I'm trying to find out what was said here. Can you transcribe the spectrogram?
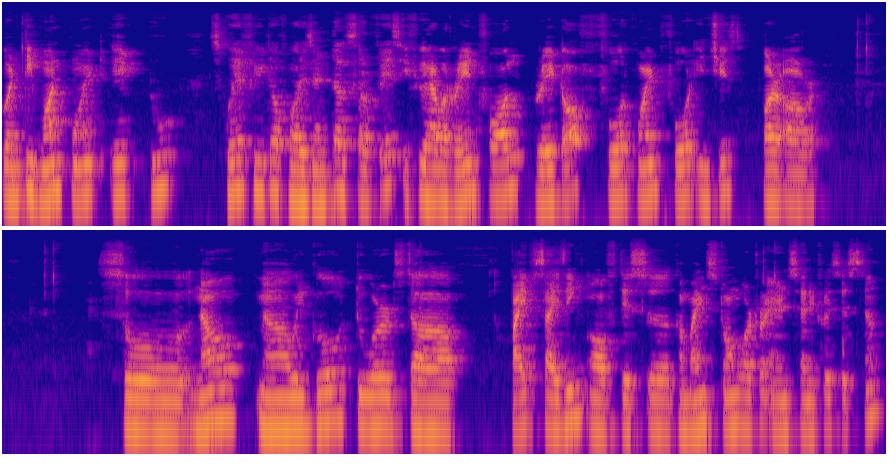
21.82 square feet of horizontal surface if you have a rainfall rate of 4.4 inches per hour. So now uh, we'll go towards the pipe sizing of this uh, combined stormwater and sanitary system.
